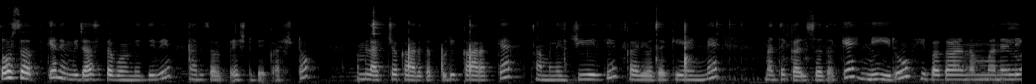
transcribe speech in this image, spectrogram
ತೋರ್ಸೋದಕ್ಕೆ ನಿಮಗೆ ಜಾಸ್ತಿ ತಗೊಂಡಿದ್ದೀವಿ. ಅದು ಸ್ವಲ್ಪ ಎಷ್ಟು ಬೇಕಷ್ಟು. ಆಮೇಲೆ ಅಚ್ಚ ಖಾರದ ಪುಡಿ ಖಾರಕ್ಕೆ, ಆಮೇಲೆ ಜೀರಿಗೆ, ಕರಿಯೋದಕ್ಕೆ ಎಣ್ಣೆ, ಮತ್ತು ಕಲಿಸೋದಕ್ಕೆ ನೀರು. ಇವಾಗ ನಮ್ಮ ಮನೇಲಿ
